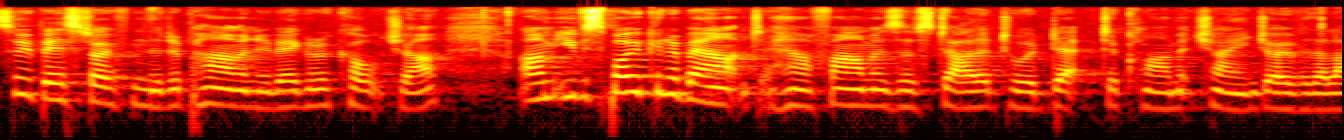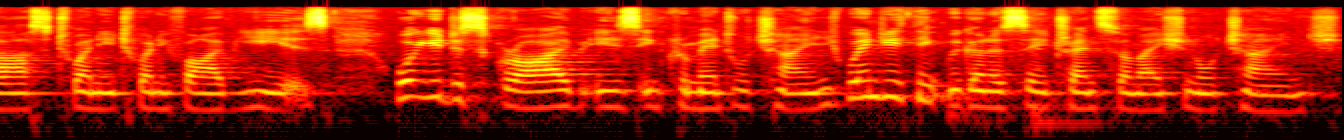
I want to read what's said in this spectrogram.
Sue Bestow from the Department of Agriculture. Um, you've spoken about how farmers have started to adapt to climate change over the last 20, 25 years. What you describe is incremental change. When do you think we're going to see transformational change?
